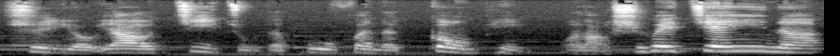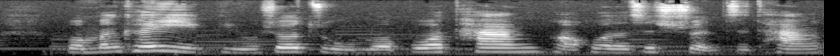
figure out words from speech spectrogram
是有要祭祖的部分的贡品，我老师会建议呢，我们可以比如说煮萝卜汤哈，或者是笋子汤，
